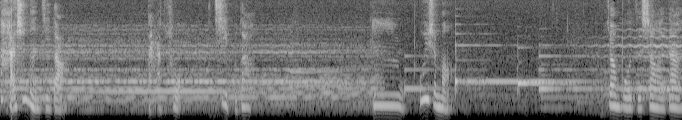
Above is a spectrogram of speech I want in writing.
那还是能寄到。答错，寄不到。嗯，为什么？让脖子上了当，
